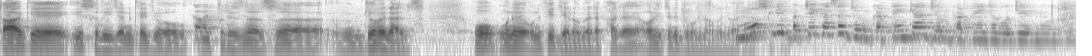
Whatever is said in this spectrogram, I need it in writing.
تاکہ اس ریجن کے جو پریزنرز جوینلز وہ انہیں ان کی جیلوں میں رکھا جائے اور اتنی دور نہ بجوائے موسٹلی بچے کیسا جرم کرتے ہیں؟ کیا جرم کرتے ہیں جب وہ جیل میں ہوتے ہیں؟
